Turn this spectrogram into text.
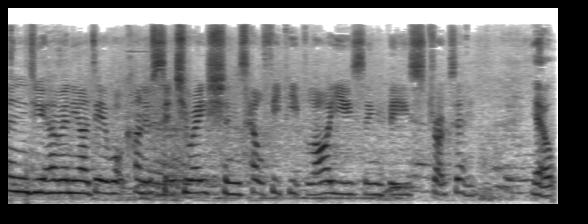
And do you have any idea what kind of situations healthy people are using these drugs in? Yeah,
